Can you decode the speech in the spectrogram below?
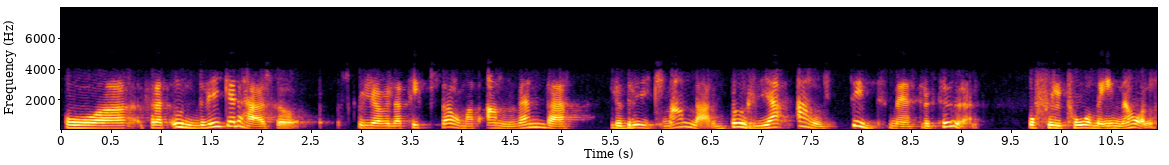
Och för att undvika det här så skulle jag vilja tipsa om att använda rubrikmallar. Börja alltid med strukturen och fyll på med innehåll.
